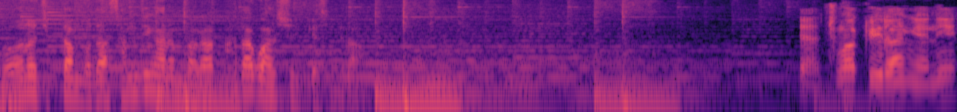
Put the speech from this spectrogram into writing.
그 어느 집단보다 상징하는 바가 크다고 할 수 있겠습니다. 예, 중학교 1학년이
